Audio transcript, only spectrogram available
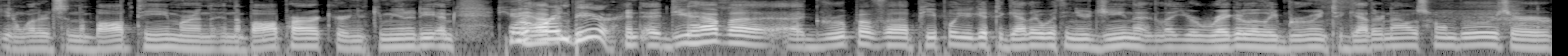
you know whether it's in the ball team or in the, in the ballpark or in your community. I mean, do you Or, have or in beer. and uh, do you have a, a group of uh, people you get together with in Eugene that, that you're regularly brewing together now as home brewers, or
